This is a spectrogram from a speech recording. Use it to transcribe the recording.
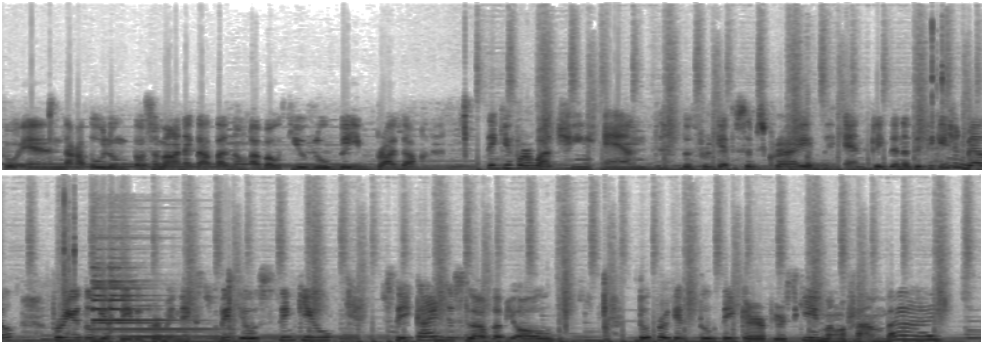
to and nakatulong to sa mga nagtatanong about you Glow Babe product. Thank you for watching and don't forget to subscribe and click the notification bell for you to be updated for my next videos. Thank you. Stay kind, just love, love you all. Don't forget to take care of your skin, mga fam. Bye!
